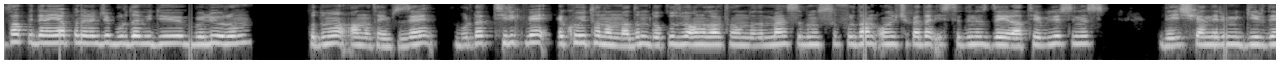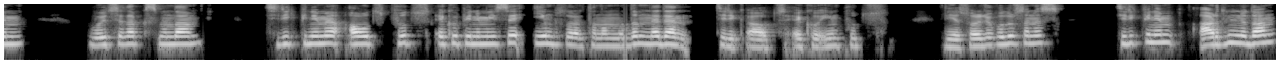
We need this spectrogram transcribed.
Ufak bir deney yapmadan önce burada videoyu bölüyorum. Kodumu anlatayım size. Burada trik ve ekoyu tanımladım. 9 ve 10 olarak tanımladım. Ben size bunu 0'dan 13'e kadar istediğiniz değeri atayabilirsiniz. Değişkenlerimi girdim. Void setup kısmında trik pinimi output, eko pinimi ise input olarak tanımladım. Neden trik out, eko input diye soracak olursanız trik pinim Arduino'dan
